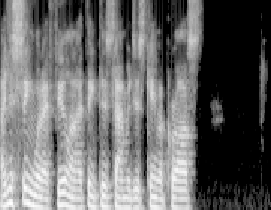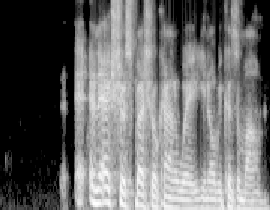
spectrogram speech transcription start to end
I just sing what I feel, and I think this time it just came across an extra special kind of way, you know, because of mom.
